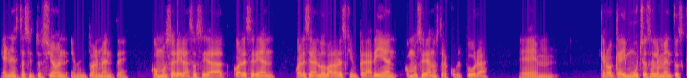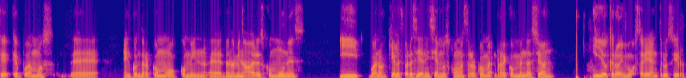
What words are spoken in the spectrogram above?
en esta situación eventualmente? ¿Cómo sería la sociedad? ¿Cuáles serían, cuáles serían los valores que imperarían? ¿Cómo sería nuestra cultura? Em, creo que hay muchos elementos que, podemos eh, encontrar como, eh, denominadores comunes. Y bueno, ¿qué les parece? Ya iniciamos con nuestra recomendación. Y yo creo, y me gustaría introducir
